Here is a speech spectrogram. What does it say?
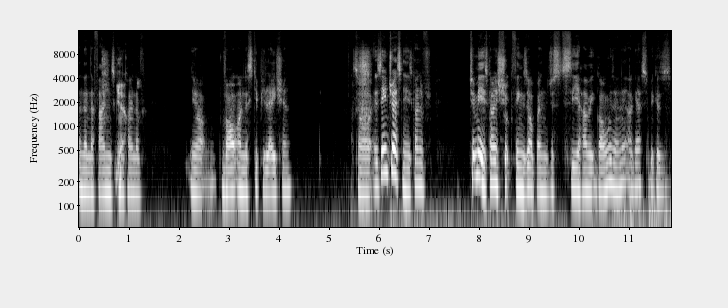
and then the fans can Yeah. kind of, you know, vote on the stipulation. So it's interesting. It's kind of, to me, it's kind of shook things up and just see how it goes, in it, I guess, because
